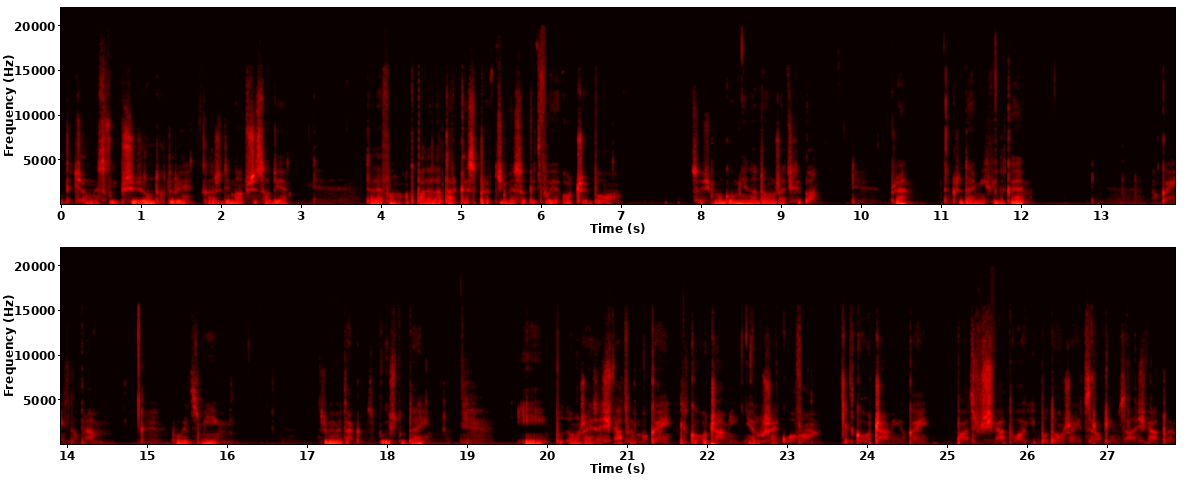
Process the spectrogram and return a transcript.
wyciągnę swój przyrząd, który każdy ma przy sobie. Telefon, odpalę latarkę, sprawdzimy sobie twoje oczy, bo coś mogło mnie nadążać chyba. Dobrze? Także daj mi chwilkę. Okej, dobra. Powiedz mi, zrobimy tak, spójrz tutaj i podążaj za światłem, ok? Tylko oczami, nie ruszaj głową, tylko oczami, ok? Patrz w światło i podążaj wzrokiem za światłem.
